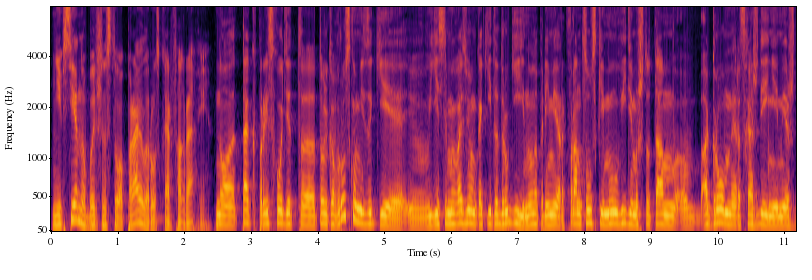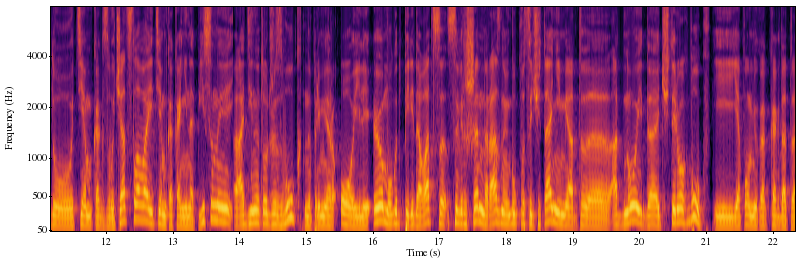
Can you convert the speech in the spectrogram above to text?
не все, но большинство правил русской орфографии. Но так происходит э, только в русском языке. Если мы возьмем какие-то другие, ну, например, французский, мы увидим, что там э, огромное расхождение между тем, как звучат слова, и тем, как они написаны. Один и тот же звук, например, О или Э, могут передаваться совершенно разными буквосочетаниями от э, одной до четырех букв. И я помню, как когда-то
